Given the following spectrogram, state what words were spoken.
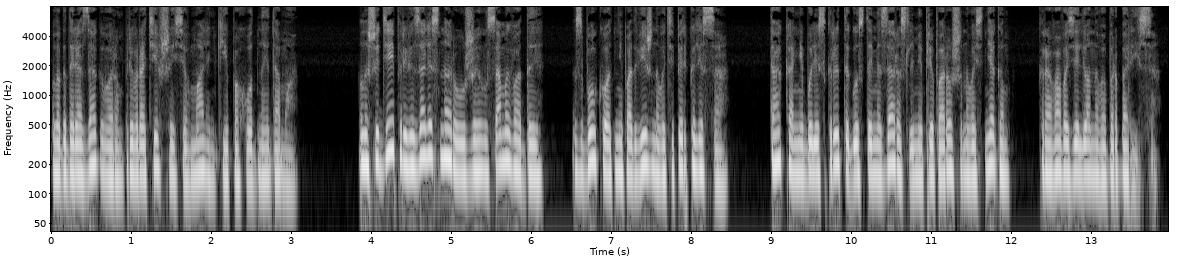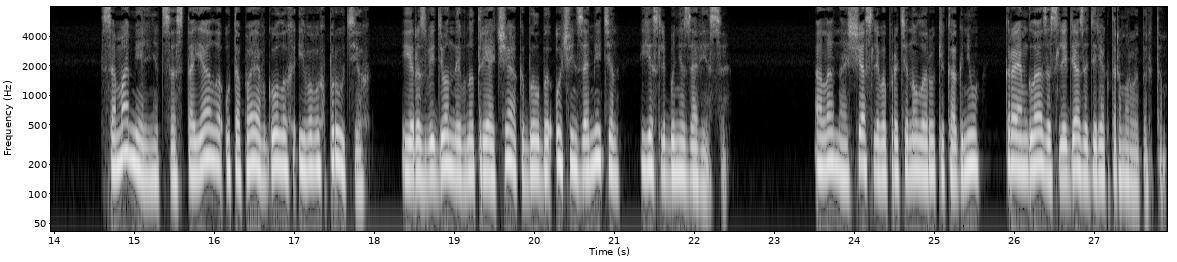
благодаря заговорам превратившиеся в маленькие походные дома. Лошадей привязали снаружи, у самой воды, сбоку от неподвижного теперь колеса. Так они были скрыты густыми зарослями припорошенного снегом кроваво зеленого барбариса. Сама мельница стояла, утопая в голых ивовых прутьях, и разведенный внутри очаг был бы очень заметен, если бы не завесы. Алана счастливо протянула руки к огню, краем глаза следя за директором Робертом.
